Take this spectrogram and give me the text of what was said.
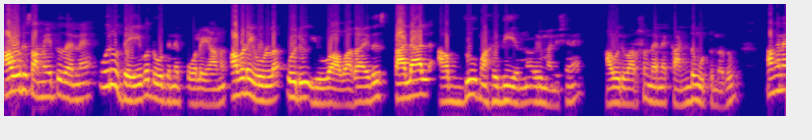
ആ ഒരു സമയത്ത് തന്നെ ഒരു ദൈവദൂതനെ പോലെയാണ് അവിടെയുള്ള ഒരു യുവാവ് അതായത് തലാൽ അബ്ദു മഹദി എന്ന ഒരു മനുഷ്യനെ ആ ഒരു വർഷം തന്നെ കണ്ടുമുട്ടുന്നതും അങ്ങനെ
